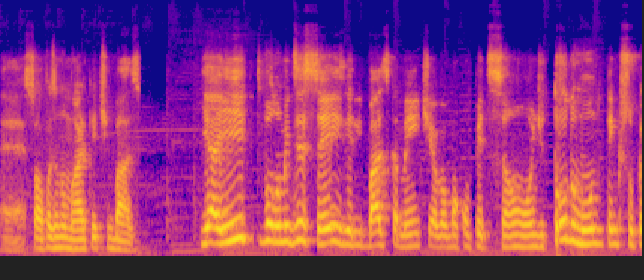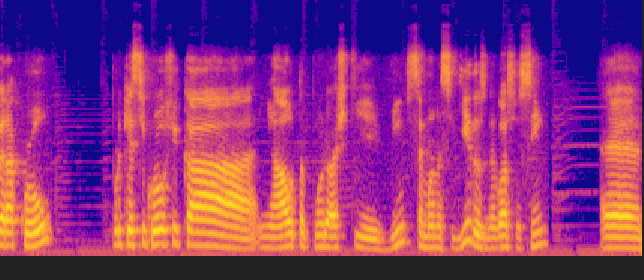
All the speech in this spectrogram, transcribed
é só fazendo marketing básico. E aí, volume 16, ele basicamente é uma competição onde todo mundo tem que superar Crow. Porque se Crow ficar em alta por acho que 20 semanas seguidas, um negócio assim, é,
